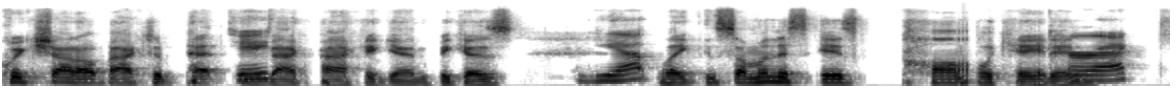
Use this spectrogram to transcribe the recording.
quick shout out back to Pet Jason. Backpack again because yep, like some of this is complicated. Correct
